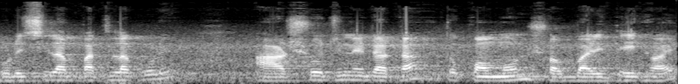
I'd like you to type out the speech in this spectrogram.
করেছিলাম পাতলা করে। আর সজনে ডাঁটা তো কমন, সব বাড়িতেই হয়।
